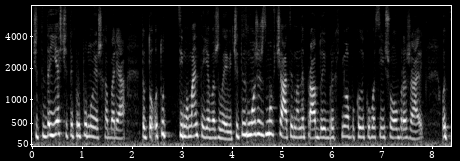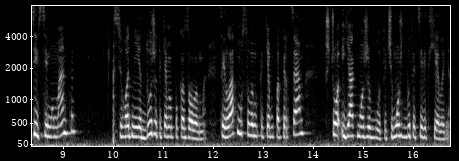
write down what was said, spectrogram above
чи ти даєш, чи ти пропонуєш хабаря. Тобто, отут ці моменти є важливі. Чи ти зможеш змовчати на неправду і брехню, або коли когось іншого ображають? Оці всі моменти сьогодні є дуже такими показовими. Цей лакмусовим таким папірцем, що і як може бути, чи можуть бути ці відхилення.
